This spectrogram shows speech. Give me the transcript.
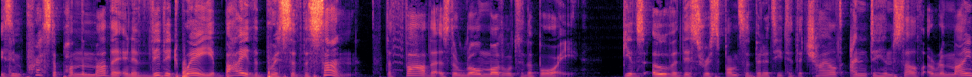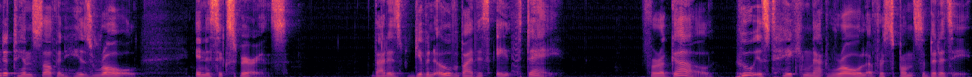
is impressed upon the mother in a vivid way by the bris of the son. The father, as the role model to the boy, gives over this responsibility to the child and to himself, a reminder to himself in his role in this experience. That is given over by this eighth day. For a girl, who is taking that role of responsibility?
